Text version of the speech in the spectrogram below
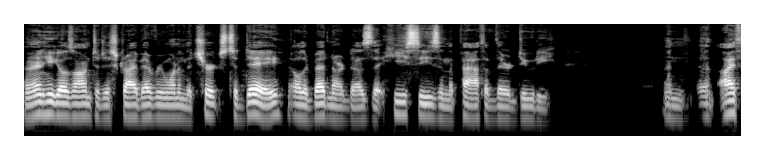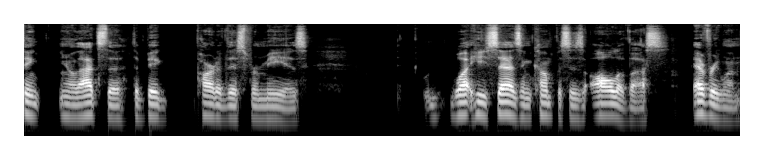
And then he goes on to describe everyone in the church today, Elder Bednar does, that he sees in the path of their duty. And, I think, you know, that's the, the big part of this for me is what he says encompasses all of us, everyone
